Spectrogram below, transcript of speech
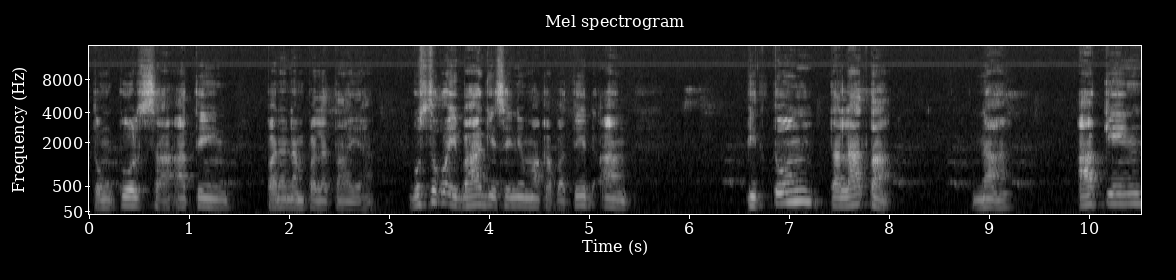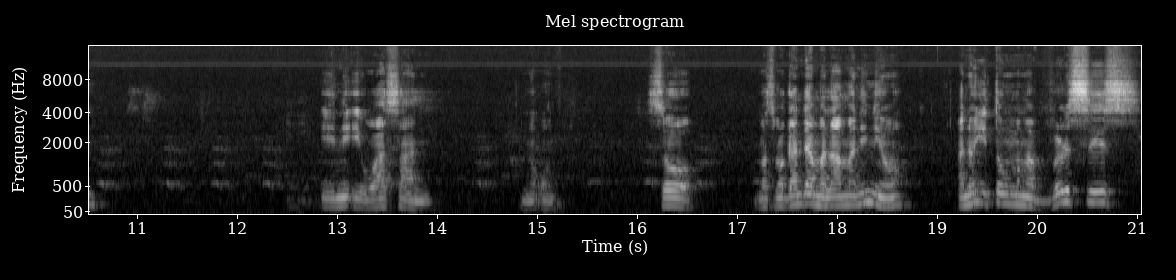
tungkol sa ating pananampalataya. Gusto kong ibahagi sa inyo mga kapatid ang pitong talata na aking iniiwasan noon. So, mas maganda malaman ninyo ano itong mga verses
